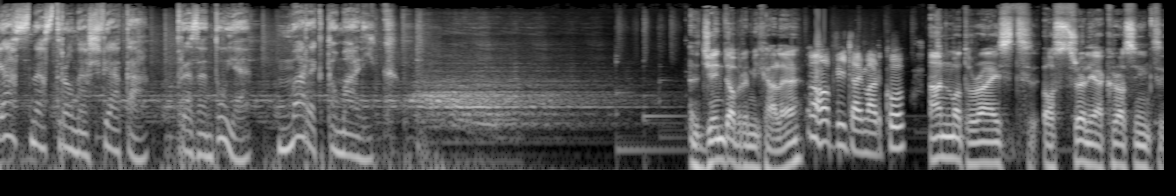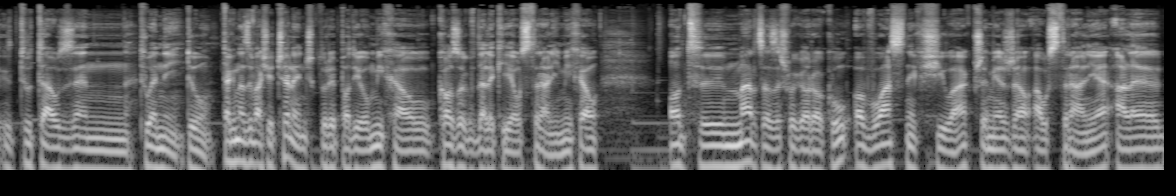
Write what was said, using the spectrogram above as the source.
Jasna strona świata prezentuje Marek Tomalik. Dzień dobry, Michale. O, witaj Marku. Unmotorized Australia Crossing 2022. Tak nazywa się challenge, który podjął Michał Kozok w dalekiej Australii. Michał od y, marca zeszłego roku o własnych siłach przemierzał Australię, ale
